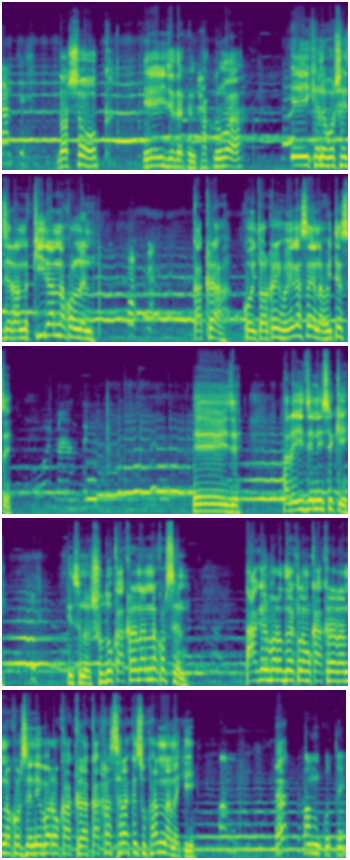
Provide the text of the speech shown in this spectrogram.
জানতেছি দর্শক এই যে দেখেন ঠাকুরমা এইখানে বসে যে রান্না কি রান্না করলেন? কাকড়া। কই তরকারি হয়ে গেছে না হইতেছে? এই যে আর এই যে নিচে কি? কিছু না শুধু কাঁকড়া রান্না করছেন? আগের বারও দেখলাম কাঁকড়া রান্না করছেন এবারও কাঁকড়া। কাঁকড়া ছাড়া কিছু খান না নাকি? হ্যাঁ? কম কোথায়?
